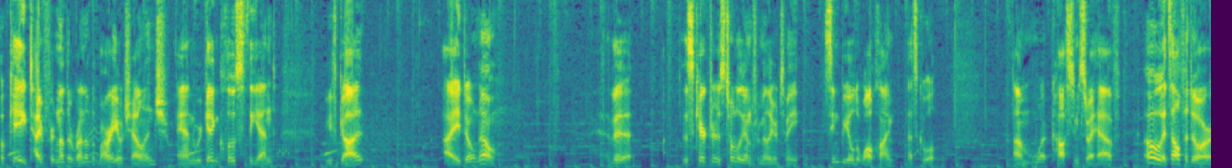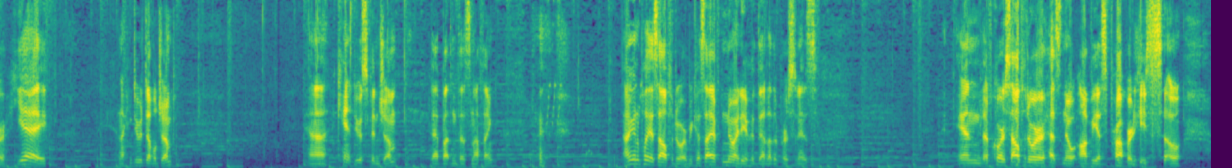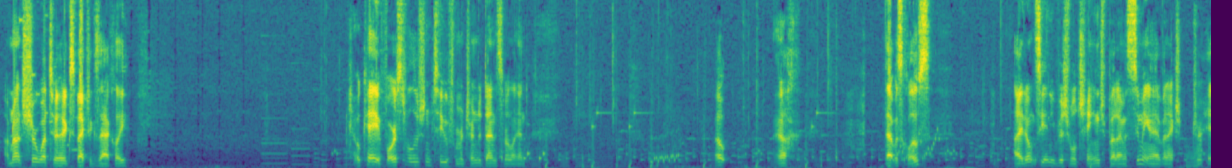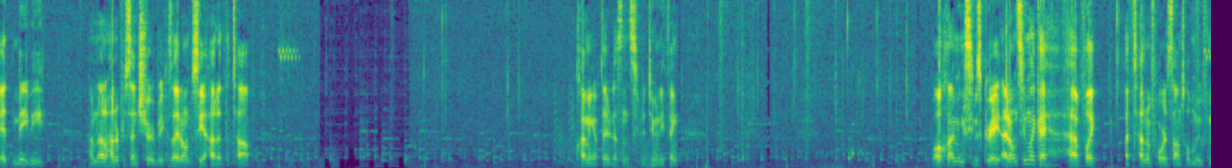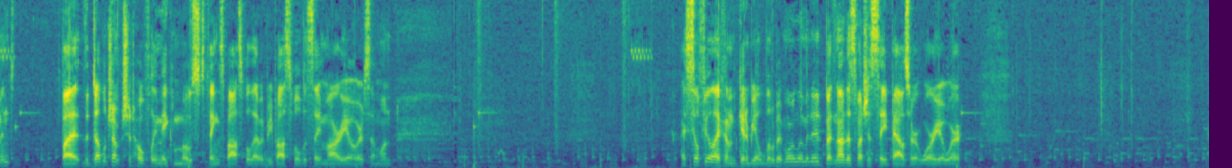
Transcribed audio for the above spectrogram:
Okay, time for another run of the Mario Challenge, and we're getting close to the end. We've got... I don't know. The This character is totally unfamiliar to me. Seem to be able to wall climb. That's cool. Um, what costumes do I have? Oh, it's Alphador! Yay! And I can do a double jump. Uh, can't do a spin jump. That button does nothing. I'm gonna play as Alphador because I have no idea who that other person is. And of course Alphador has no obvious properties, so I'm not sure what to expect exactly. Okay, Forest Evolution 2 from Return to Dinosaur Land. Oh. Ugh. That was close. I don't see any visual change, but I'm assuming I have an extra hit, maybe. I'm not 100% sure because I don't see a hut at the top. Climbing up there doesn't seem to do anything. Wall climbing seems great. I don't seem like I have like a ton of horizontal movement, but the double jump should hopefully make most things possible that would be possible with say Mario or someone. I still feel like I'm going to be a little bit more limited, but not as much as, say, Bowser or Wario were.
